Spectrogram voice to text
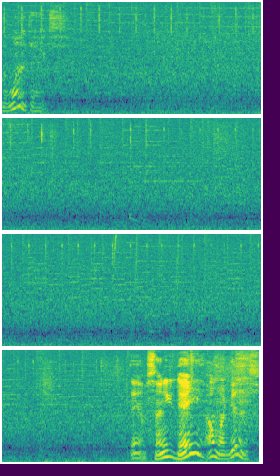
the one attacks. Damn, sunny day? Oh my goodness.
